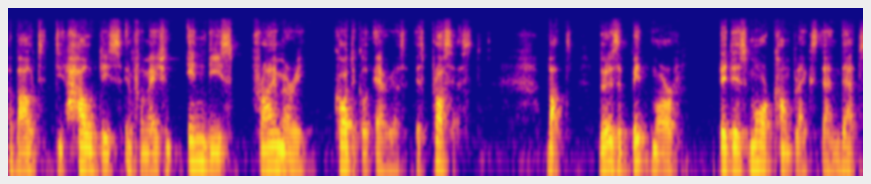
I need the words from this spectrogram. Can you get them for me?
about the, how this information in these primary cortical areas is processed. But there is a bit more, it is more complex than that.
